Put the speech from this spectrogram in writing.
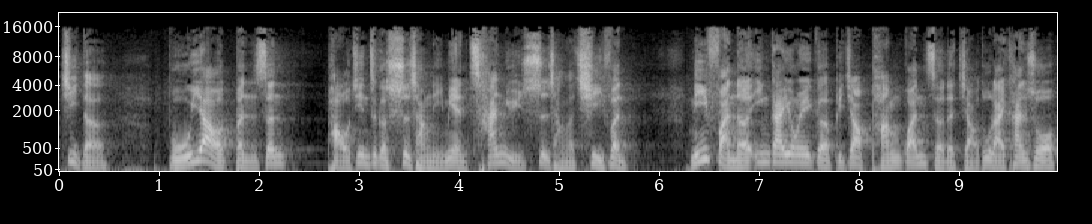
记得不要本身跑进这个市场里面参与市场的气氛。你反而应该用一个比较旁观者的角度来看，说，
